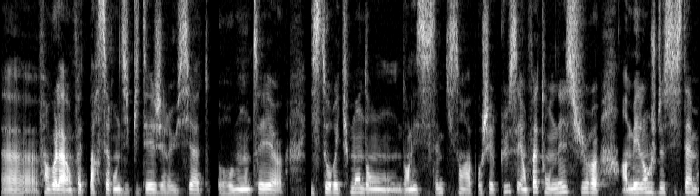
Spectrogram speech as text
Enfin voilà, en fait, par sérendipité, j'ai réussi à remonter historiquement dans, dans, les systèmes qui s'en rapprochaient le plus. Et en fait, on est sur un mélange de systèmes.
